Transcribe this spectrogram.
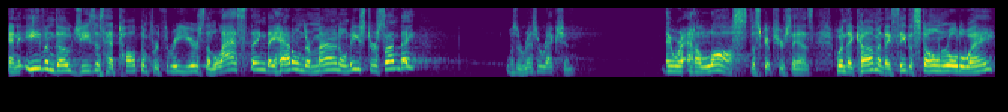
And even though Jesus had taught them for three years, the last thing they had on their mind on Easter Sunday was a resurrection. They were at a loss, the scripture says. When they come and they see the stone rolled away,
